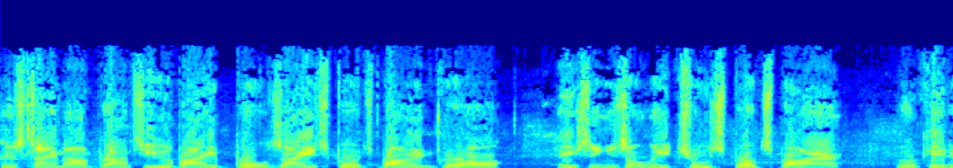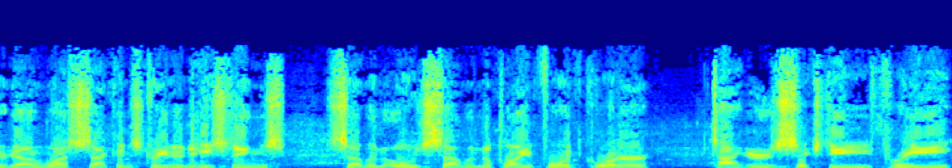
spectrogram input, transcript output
This timeout brought to you by Bullseye Sports Bar and Grill, Hastings' only true sports bar, located on West 2nd Street in Hastings. 7.07 to play fourth quarter. Tigers 63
